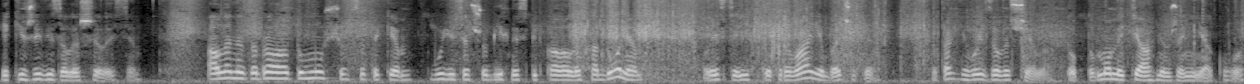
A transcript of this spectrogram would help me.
які живі залишилися. Але не забрала тому, що все-таки боюся, щоб їх не спіткала лиха доля. Листя їх прикриває, бачите? Отак його і залишила. Тобто воно не тягне вже ніякого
